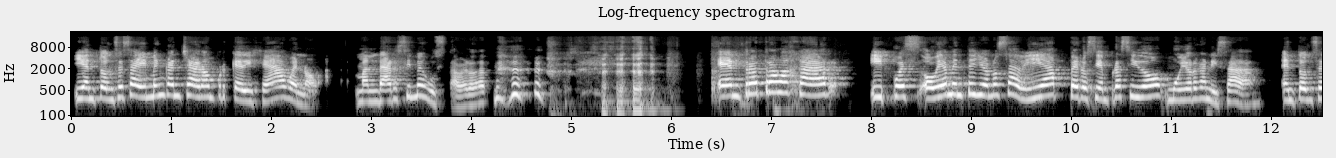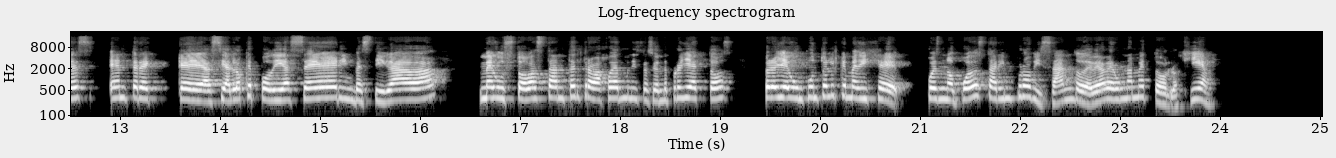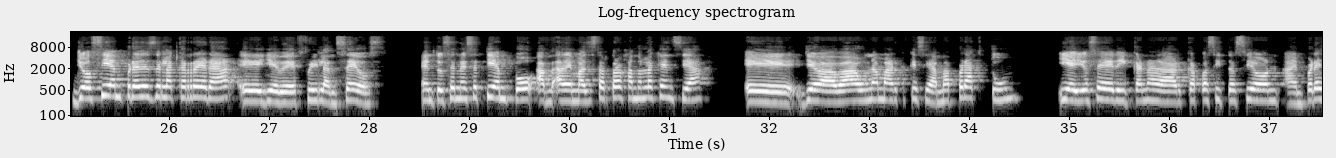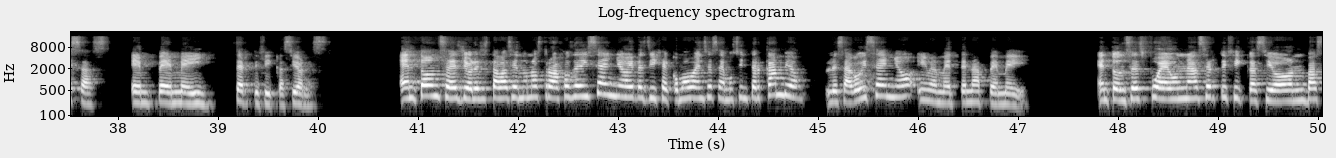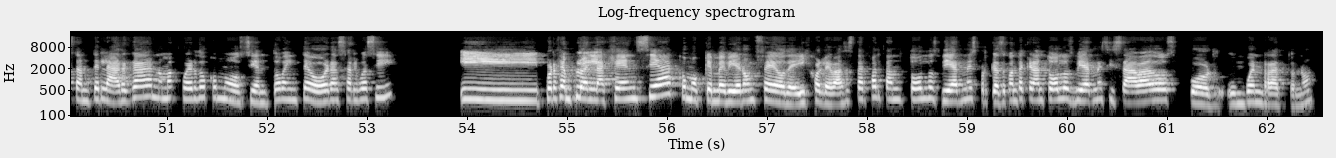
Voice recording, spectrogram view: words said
Y entonces ahí me engancharon porque dije, ah, bueno, mandar sí me gusta, ¿verdad? Entro a trabajar y pues obviamente yo no sabía, pero siempre he sido muy organizada. Entonces, entre que hacía lo que podía hacer, investigaba, me gustó bastante el trabajo de administración de proyectos pero llegó un punto en el que me dije, pues no puedo estar improvisando, debe haber una metodología. Yo siempre desde la carrera eh, llevé freelanceos. Entonces en ese tiempo, además de estar trabajando en la agencia, eh, llevaba una marca que se llama Practum y ellos se dedican a dar capacitación a empresas en PMI, certificaciones. Entonces yo les estaba haciendo unos trabajos de diseño y les dije, ¿cómo ven si hacemos intercambio? Les hago diseño y me meten a PMI. Entonces fue una certificación bastante larga, no me acuerdo, como 120 horas, algo así. Y, por ejemplo, en la agencia como que me vieron feo de, híjole, vas a estar faltando todos los viernes, porque hace cuenta que eran todos los viernes y sábados por un buen rato, ¿no?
